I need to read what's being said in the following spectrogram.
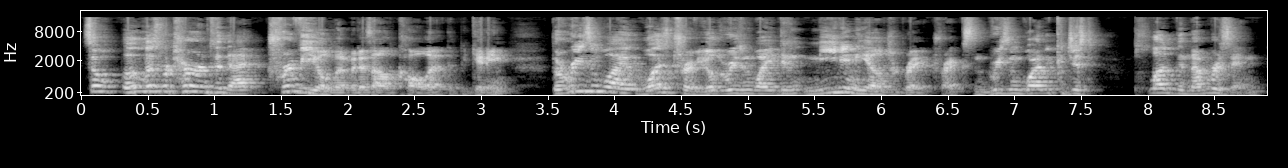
So uh, let's return to that trivial limit, as I'll call it at the beginning. The reason why it was trivial, the reason why it didn't need any algebraic tricks, and the reason why we could just plug the numbers in,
